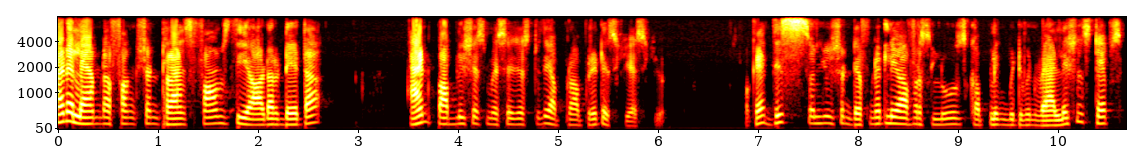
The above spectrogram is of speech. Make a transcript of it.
and a Lambda function transforms the order data and publishes messages to the appropriate SQS queue. Okay, this solution definitely offers loose coupling between validation steps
